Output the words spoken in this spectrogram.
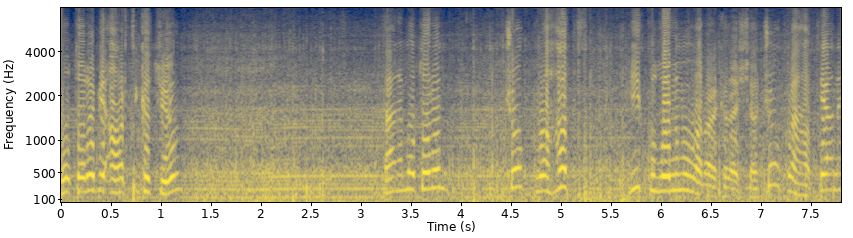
Motora bir artı katıyor. Yani motorun çok rahat bir kullanımı var arkadaşlar. Çok rahat. Yani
